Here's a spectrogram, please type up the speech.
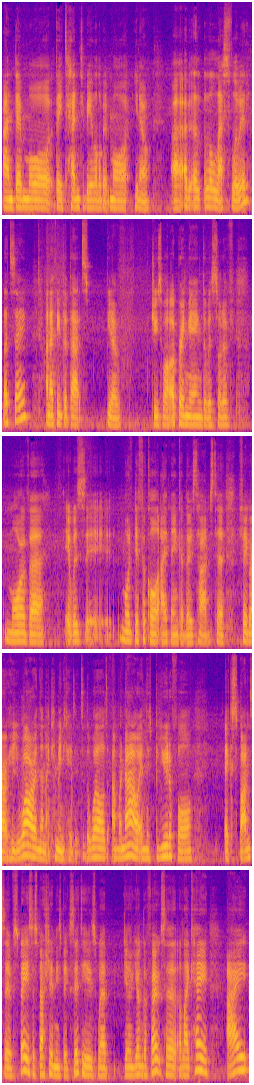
and they're more. They tend to be a little bit more, you know, uh, a, a, little less fluid, let's say. And I think that that's you know due to our upbringing, there was sort of more of a it was uh, more difficult, I think, at those times to figure out who you are and then like communicate it to the world. And we're now in this beautiful, expansive space, especially in these big cities where you know younger folks are, are like, hey, I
